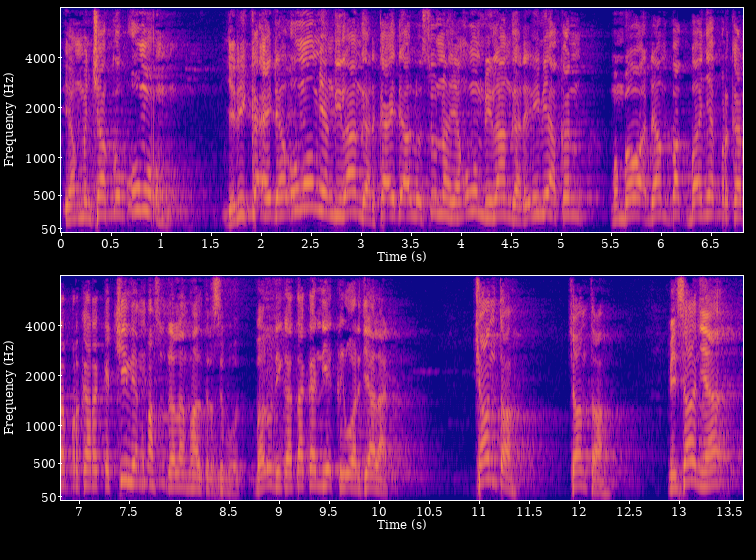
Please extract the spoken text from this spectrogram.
yang mencakup umum. Jadi kaidah umum yang dilanggar, kaidah Ahlussunnah yang umum dilanggar dan ini akan membawa dampak banyak perkara-perkara kecil yang masuk dalam hal tersebut. Baru dikatakan dia keluar jalan. Contoh, contoh. Misalnya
